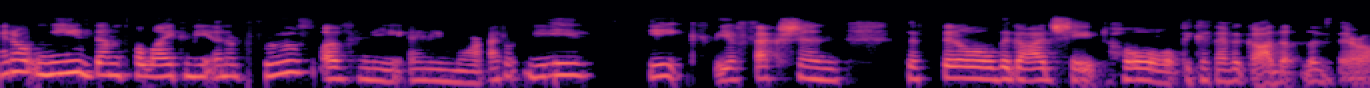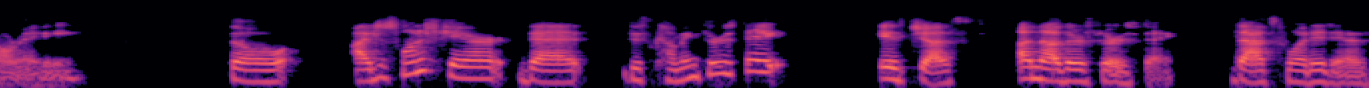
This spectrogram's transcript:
I don't need them to like me and approve of me anymore. I don't need seek the affection to fill the God-shaped hole because I have a God that lives there already. So I just want to share that this coming Thursday is just another Thursday. That's what it is.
